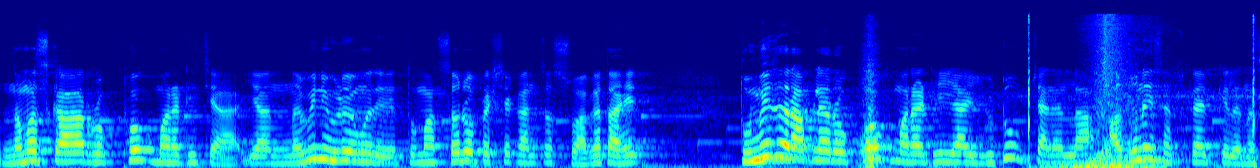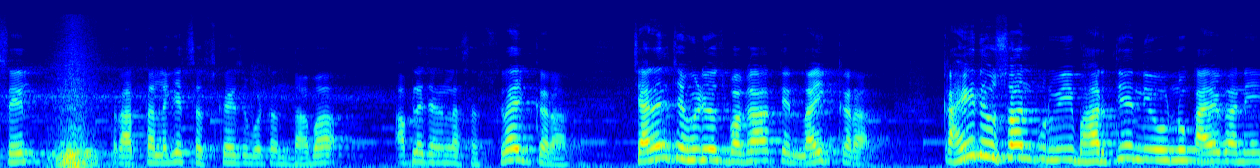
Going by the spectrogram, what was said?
नमस्कार रोखोक मराठीच्या या नवीन व्हिडिओमध्ये तुम्हा सर्व प्रेक्षकांचं स्वागत आहे. तुम्ही जर आपल्या रोखोक मराठी या यूट्यूब चॅनलला अजूनही सबस्क्राईब केलं नसेल तर आत्ता लगेच सबस्क्राईबचं बटन दाबा. आपल्या चॅनलला सबस्क्राईब करा. चॅनलचे व्हिडिओज बघा ते लाईक करा. काही दिवसांपूर्वी भारतीय निवडणूक आयोगाने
